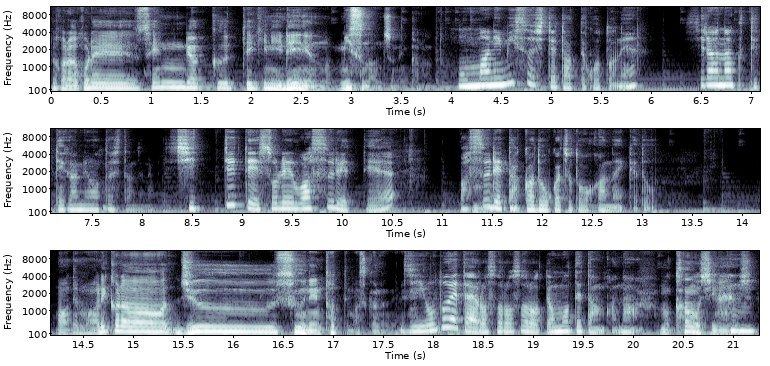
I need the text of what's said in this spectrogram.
だからこれ戦略的にレイニラのミスなんじゃないかなと。ほんまにミスしてたってことね知らなくて手紙渡したんじゃなくて知っててそれ忘れて忘れたかどうかちょっとわかんないけど、まあでもあれから十数年経ってますからね。字覚えたやろそろそろって思ってたんかなもうかもしれないし。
